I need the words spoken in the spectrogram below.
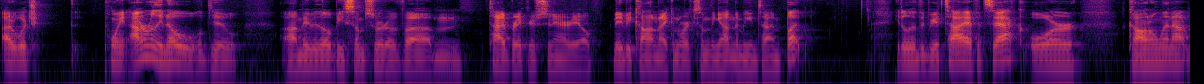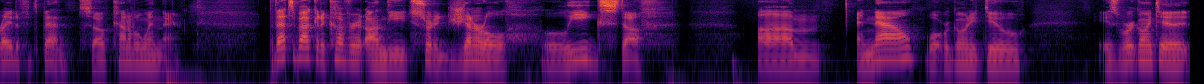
at which point I don't really know what we'll do. Uh, maybe there'll be some sort of um, tiebreaker scenario. Maybe Colin and I can work something out in the meantime. But it'll either be a tie if it's Zach, or Colin will win outright if it's Ben. So kind of a win there. But that's about going to cover it on the sort of general league stuff. Um, and now what we're going to do is we're going to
